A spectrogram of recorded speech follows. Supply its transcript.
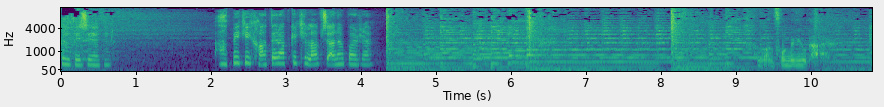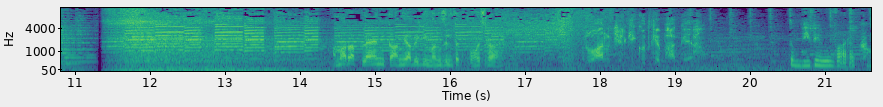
कर दीजिए हैदर आप ही की खातिर आपके खिलाफ जाना पड़ रहा है। फ़ोन भी नहीं उठा रहा। है हमारा प्लान कामयाबी की मंजिल तक पहुँच रहा है। रूहान खिड़की कूद के भाग गया। तुम्हें भी मुबारक हो।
